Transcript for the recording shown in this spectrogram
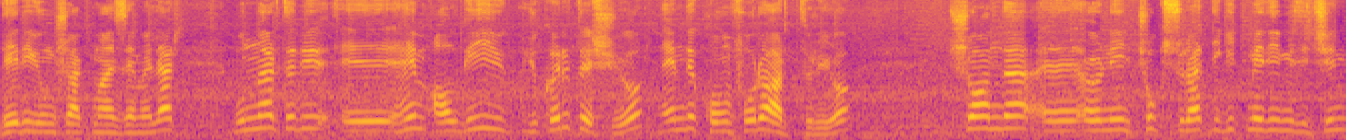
Deri yumuşak malzemeler. Bunlar tabii e, hem algıyı yukarı taşıyor hem de konforu arttırıyor. Şu anda e, örneğin çok süratli gitmediğimiz için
